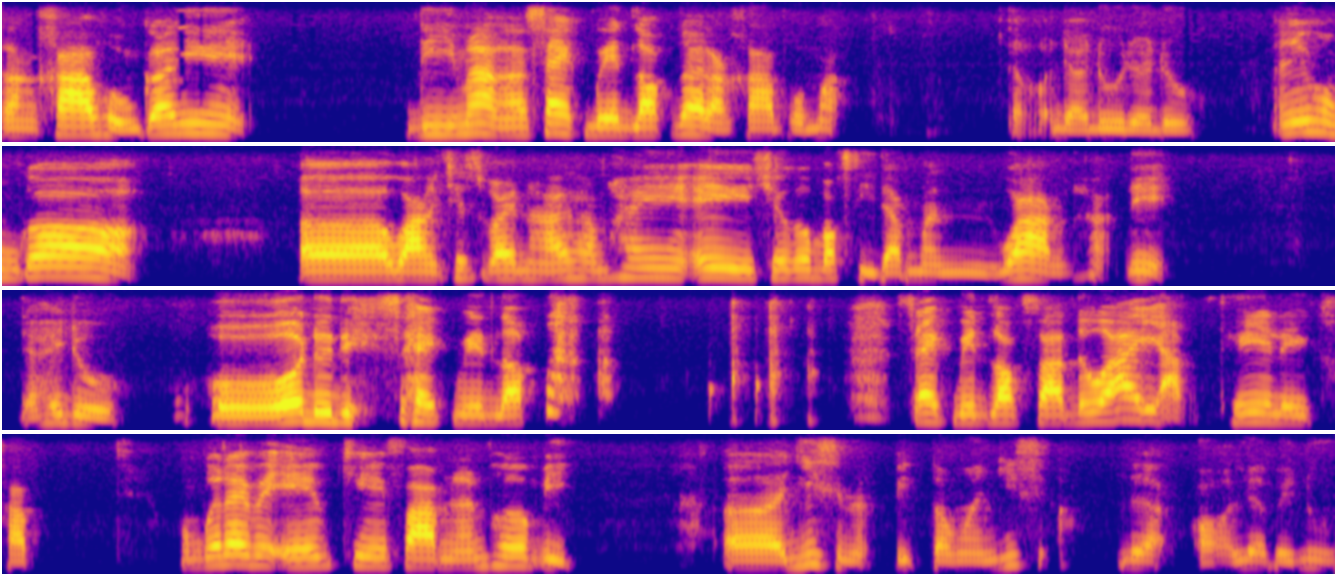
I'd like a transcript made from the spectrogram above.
หลังคาผมก็นี่ ดีมากนะแทรกเบสล็อกได้หลังคาผมอะเดี๋ยวเดี๋ยวดูเดี๋ยวดู อันนี้ผมก็เอ่อวางเชสไว้นะฮะทำให้ไอ้เชลเกอร์บ็อกสีดำมันว่างฮะนี่ เดี๋ยวให้ดู โอ้ดูดิแทรกเบสล็อกแทรกเบสล็อกซะด้วยอยางเท่เลยครับ ผมก็ได้ไป AFK ฟาร์มนั้นเพิ่มอีก เอ่อยี่สิบอีกประมาณยี่สิบเรืออ๋อเรือไปนู่น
